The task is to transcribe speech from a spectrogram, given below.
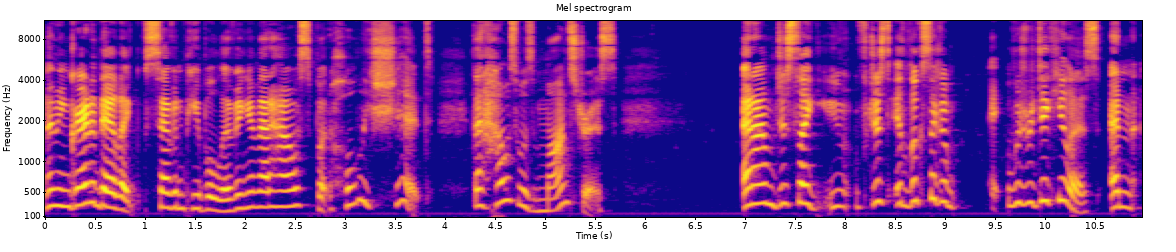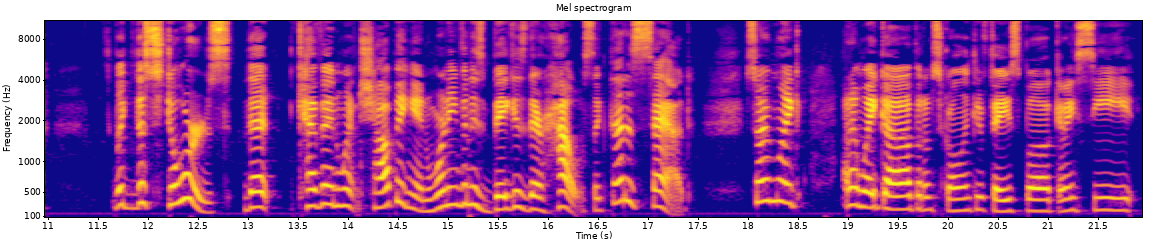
I mean, granted, they had like seven people living in that house, but holy shit, that house was monstrous. And I'm just like, you just, it looks like a, it was ridiculous. And like the stores that Kevin went shopping in weren't even as big as their house. Like, that is sad. So I'm like, and I wake up and I'm scrolling through Facebook and I see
